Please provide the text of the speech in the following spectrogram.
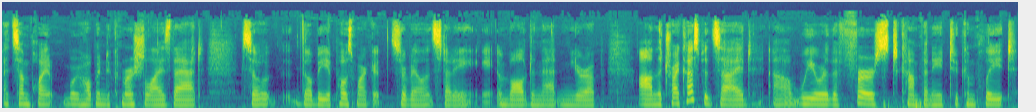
at some point we're hoping to commercialize that. So there'll be a post-market surveillance study involved in that in Europe. On the tricuspid side, uh, we were the first company to complete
